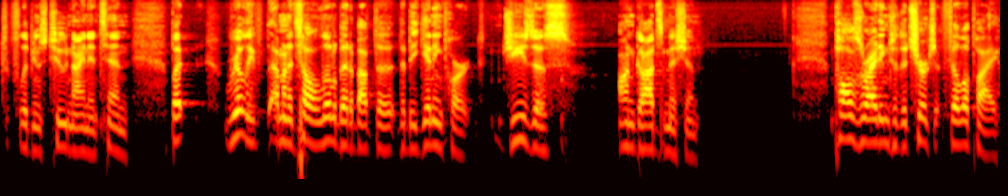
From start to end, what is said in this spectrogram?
Philippians 2, 9, and 10. But really, I'm going to tell a little bit about the, the beginning part Jesus on God's mission. Paul's writing to the church at Philippi,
